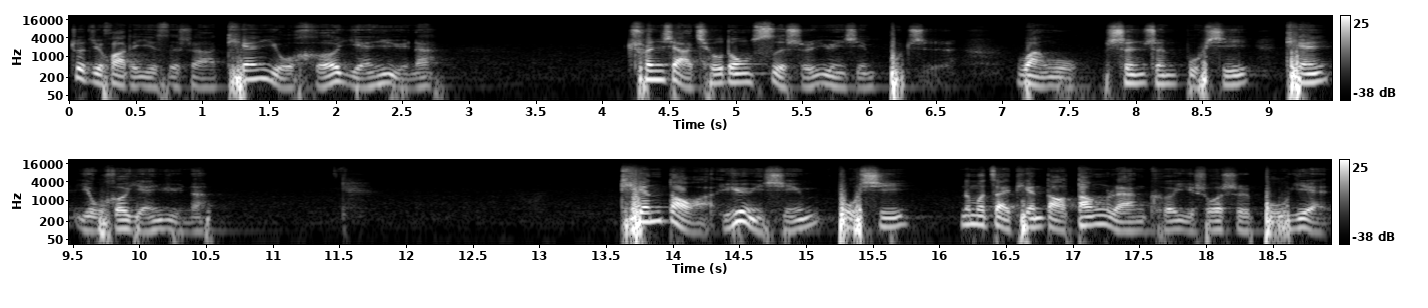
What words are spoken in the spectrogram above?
这句话的意思是啊，天有何言语呢？春夏秋冬四时运行不止。万物生生不息，天有何言语呢？天道啊，运行不息。那么在天道，当然可以说是不厌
